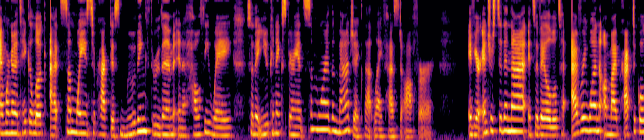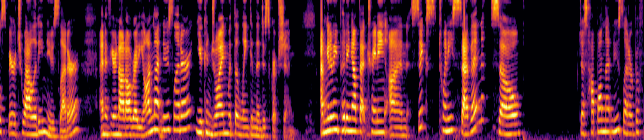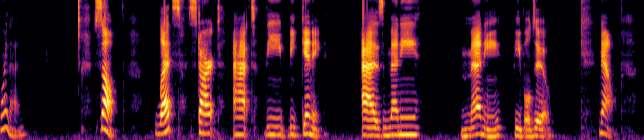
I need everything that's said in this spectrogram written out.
And we're going to take a look at some ways to practice moving through them in a healthy way so that you can experience some more of the magic that life has to offer. If you're interested in that, it's available to everyone on my Practical Spirituality newsletter. And if you're not already on that newsletter, you can join with the link in the description. I'm going to be putting out that training on 627, so just hop on that newsletter before then. So, let's start at the beginning, as many, many people do. Now,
